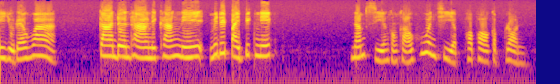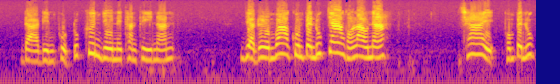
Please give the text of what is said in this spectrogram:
ดีอยู่แล้วว่า การเดินทางในครั้งนี้ไม่ได้ไปปิกนิก น้ำเสียงของเขาห้วนเฉียบพอๆกับกร่อน ดาดินผุดลุกขึ้นยืนในทันทีนั้น อย่าลืมว่าคุณเป็นลูกจ้างของเรานะ ใช่ ผมเป็นลูก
